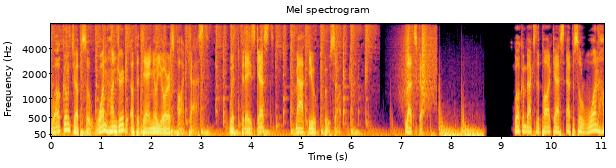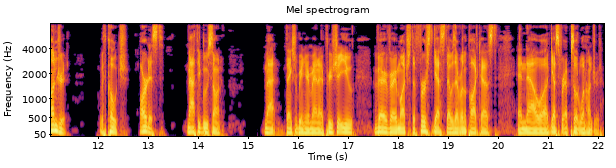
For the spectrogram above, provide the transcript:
Welcome to episode 100 of the Daniel Yores podcast with today's guest, Matthew Bousson. Let's go. Welcome back to the podcast, episode 100 with coach, artist, Matthew Bousson. Matt, thanks for being here, man. I appreciate you very, very much. The first guest that was ever on the podcast, and now uh, guest for episode 100.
